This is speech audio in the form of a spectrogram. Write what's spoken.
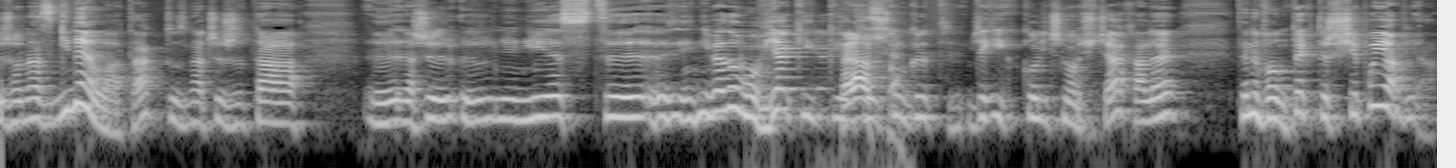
żona zginęła, tak? To znaczy, że ta znaczy nie jest, nie wiadomo w jakich, w jakich okolicznościach, ale ten wątek też się pojawia.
